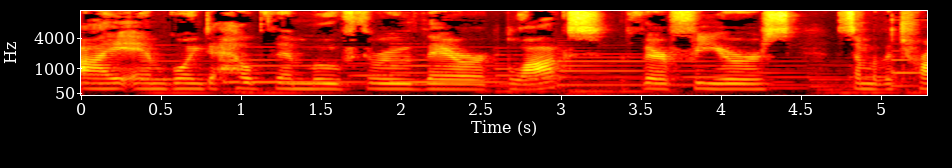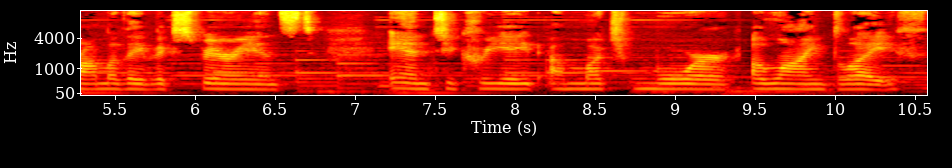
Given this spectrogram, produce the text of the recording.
I am going to help them move through their blocks, their fears, some of the trauma they've experienced and to create a much more aligned life.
